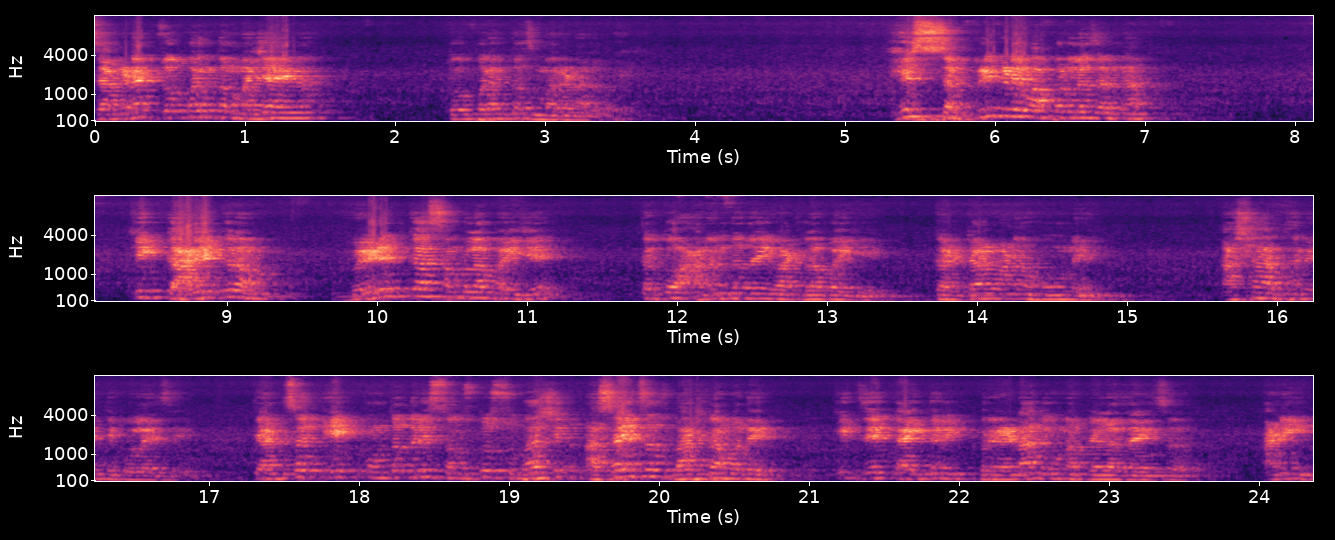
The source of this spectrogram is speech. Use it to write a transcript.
जगण्यात जोपर्यंत मजा आहे ना तोपर्यंतच मरण आलं हे सगळीकडे वापरलं जर ना की कार्यक्रम वेळेत का संपला पाहिजे तर तो आनंददायी वाटला पाहिजे. कंटाळवाणा होऊ नये. अशा अर्थाने ते बोलायचे. त्यांचं एक कोणतं तरी संस्कृत सुभाषित असायचंच भाषणामध्ये की जे काहीतरी प्रेरणा देऊन आपल्याला जायचं. आणि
